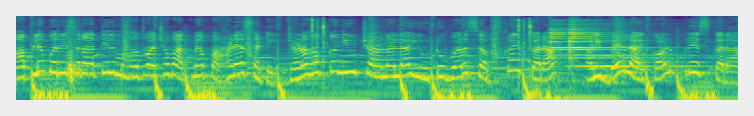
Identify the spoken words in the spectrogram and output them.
आपल्या परिसरातील महत्त्वाच्या बातम्या पाहण्यासाठी जनहक्क न्यूज चॅनलला यूट्यूबवर सबस्क्राईब करा आणि बेल आयकॉन प्रेस करा.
